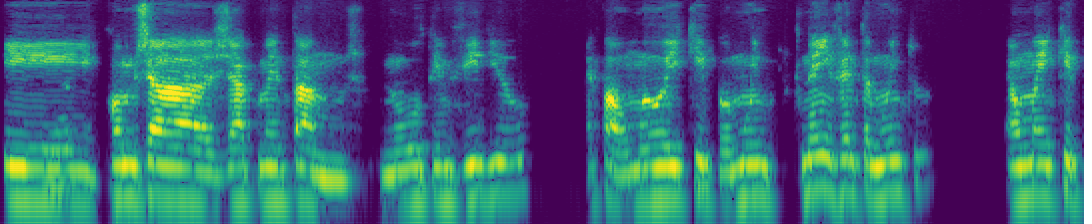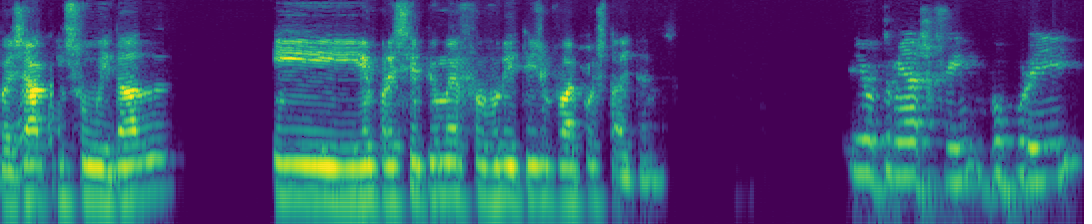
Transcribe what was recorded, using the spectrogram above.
E como já, já comentámos no último vídeo, é uma equipa muito, que nem inventa muito, é uma equipa já consolidada e em princípio o meu favoritismo vai para os Titans. Eu também acho que sim, vou por aí.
